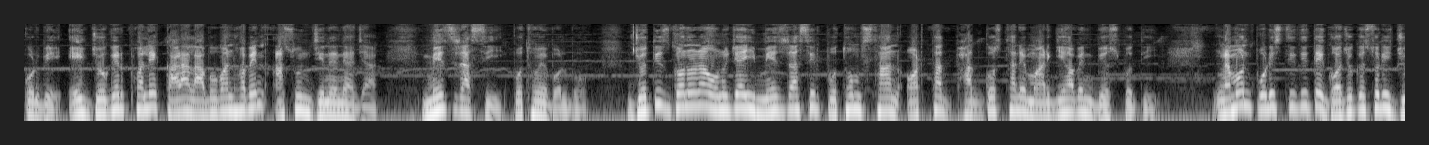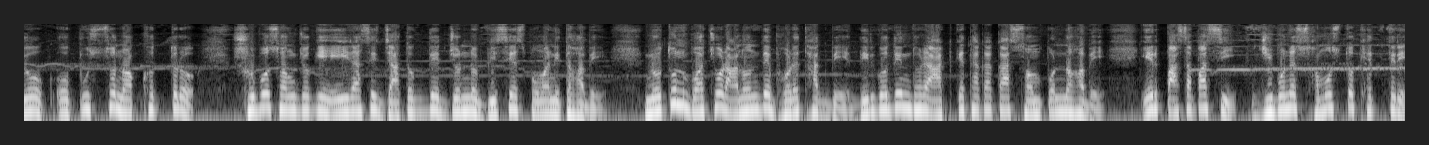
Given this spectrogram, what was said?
করবে। এই যোগের ফলে কারা লাভবান হবেন? আসুন জেনে নেওয়া যাক। মেষ রাশি, প্রথমে বলব। জ্যোতিষ গণনা অনুযায়ী মেষ রাশির প্রথম স্থান অর্থাৎ ভাগ্যস্থানে মার্গী হবেন বৃহস্পতি। এমন পরিস্থিতিতে গজকেশ্বরী যোগ ও পুষ্য নক্ষত্র শুভ সংযোগে এই রাশির জাতকদের জন্য বিশেষ প্রমাণিত হবে। নতুন বছর আনন্দে ভরে থাকবে, দীর্ঘদিন ধরে আটকে থাকা কাজ সম্পন্ন হবে। এর পাশাপাশি জীবনের সমস্ত ক্ষেত্রে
